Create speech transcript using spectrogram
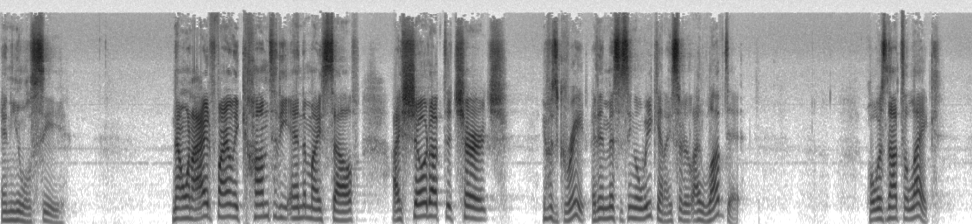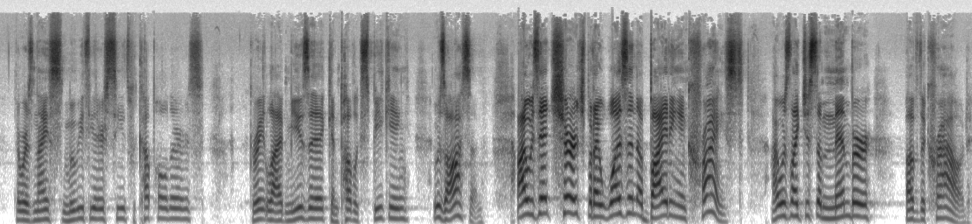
and you will see. Now, when I had finally come to the end of myself, I showed up to church. It was great. I didn't miss a single weekend. I sort of I loved it. What was not to like? There was nice movie theater seats with cup holders, great live music and public speaking. It was awesome. I was at church, but I wasn't abiding in Christ. I was like just a member of the crowd.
